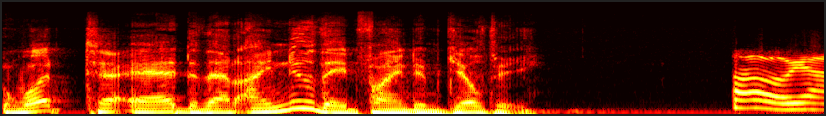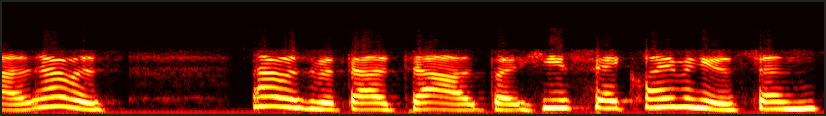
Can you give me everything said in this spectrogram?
what to add to that? I knew they'd find him guilty. Oh yeah, that was that was without doubt. But he's say, claiming his sentence,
